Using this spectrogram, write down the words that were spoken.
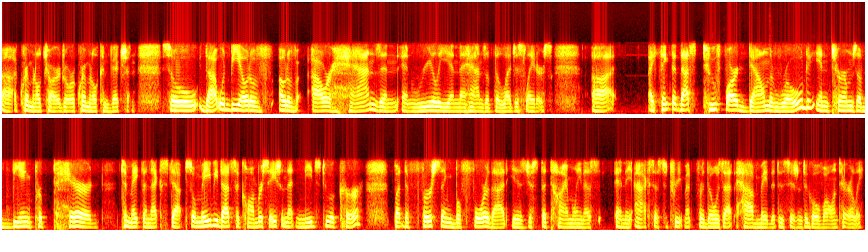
uh, a criminal charge or a criminal conviction. So that would be out of out of our hands and and really in the hands of the legislators. Uh, I think that that's too far down the road in terms of being prepared to make the next step. So maybe that's a conversation that needs to occur. But the first thing before that is just the timeliness and the access to treatment for those that have made the decision to go voluntarily.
